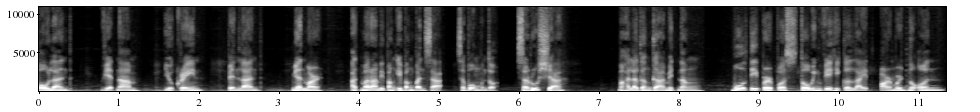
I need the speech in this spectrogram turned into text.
Poland, Vietnam, Ukraine, Finland, Myanmar at marami pang ibang bansa sa buong mundo. Sa Rusya, mahalagang gamit ng multi-purpose towing vehicle light armored noon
